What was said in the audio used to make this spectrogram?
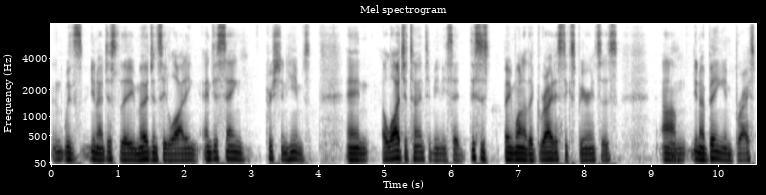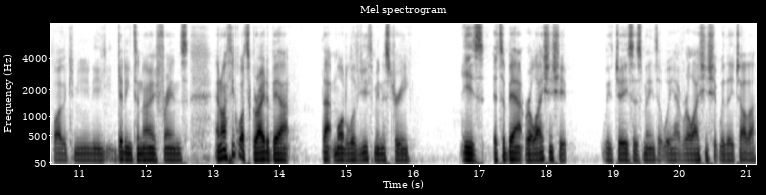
and with you know just the emergency lighting and just sang Christian hymns. And Elijah turned to me and he said, "This has been one of the greatest experiences." Um, you know, being embraced by the community, getting to know friends, and I think what's great about that model of youth ministry is it's about relationship with Jesus means that we have relationship with each other,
